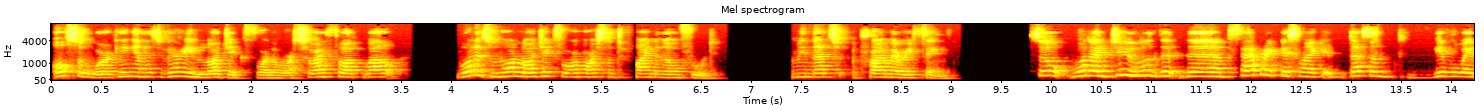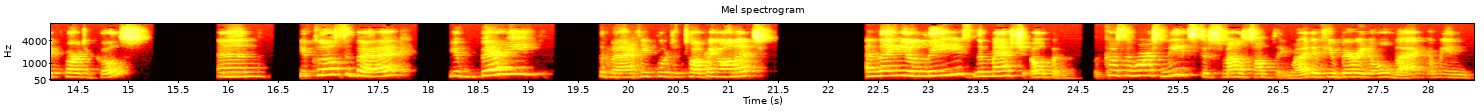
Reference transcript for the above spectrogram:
also working and it's very logic for the horse. So I thought, well, what is more logic for a horse than to find its own food? I mean, that's a primary thing. So what I do, the, the fabric is like it doesn't give away particles. Mm. And you close the bag, you bury the bag, you put the topping on it, and then you leave the mesh open because the horse needs to smell something, right? If you bury the whole bag, I mean,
